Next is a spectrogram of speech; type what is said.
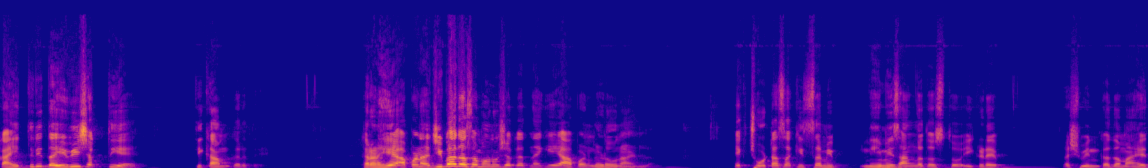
काहीतरी दैवी शक्ती आहे ती काम करते. कारण हे आपण अजिबात असं म्हणू शकत नाही की हे आपण घडवून आणलं. एक छोटासा किस्सा मी नेहमी सांगत असतो. इकडे अश्विन कदम आहेत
